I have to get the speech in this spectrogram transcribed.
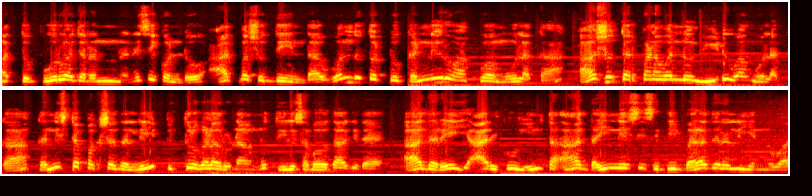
ಮತ್ತು ಪೂರ್ವಜರನ್ನು ನೆನೆಸಿಕೊಂಡು ಆತ್ಮಶುದ್ಧಿಯಿಂದ ಒಂದು ತೊಟ್ಟು ಕಣ್ಣೀರು ಹಾಕುವ ಮೂಲಕ, ಆಶು ತರ್ಪಣವನ್ನು ನೀಡುವ ಮೂಲಕ ಕನಿಷ್ಠ ಪಕ್ಷದಲ್ಲಿ ಪಿತೃಗಳ ಋಣವನ್ನು ತೀರಿಸಬಹುದಾಗಿದೆ. ಆದರೆ ಯಾರಿಗೂ ಇಂತಹ ದೈನ್ಯಸಿ ಸಿದ್ಧಿ ಬರದಿರಲಿ ಎನ್ನುವ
